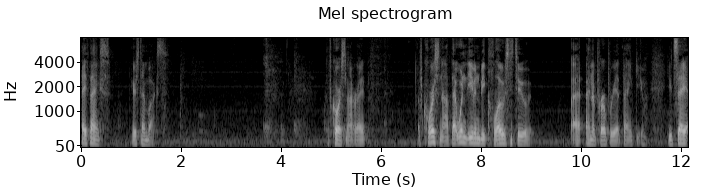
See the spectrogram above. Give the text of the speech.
hey, thanks, here's 10 bucks? Of course not, right? Of course not. That wouldn't even be close to a, an appropriate thank you you'd say,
